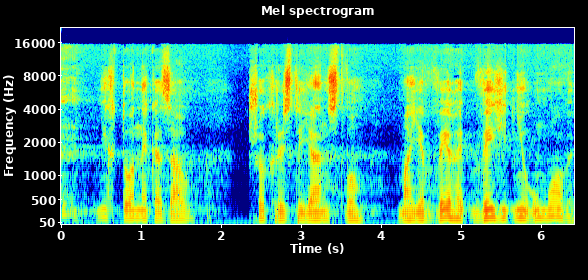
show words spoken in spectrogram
ніхто не казав, що християнство має вигідні умови.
